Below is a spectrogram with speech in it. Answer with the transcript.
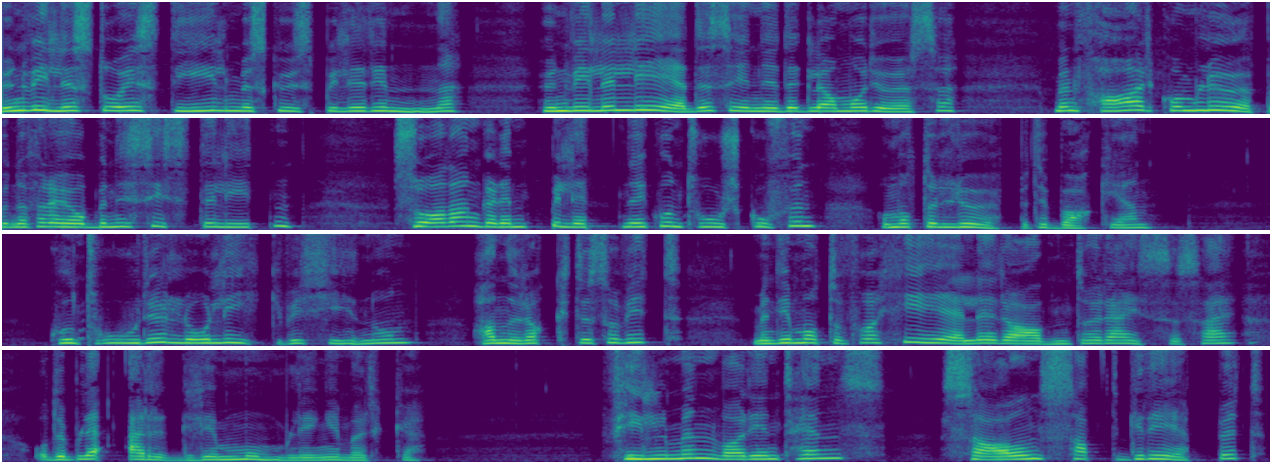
Hun ville stå i stil med skuespillerinnene, hun ville ledes inn i det glamorøse, Men far kom løpende fra jobben i siste liten. Så hadde han glemt billettene i kontorskuffen og måtte løpe tilbake igjen. Kontoret lå like ved kinoen, han rakk det så vidt, men de måtte få hele raden til å reise seg, og det ble ergerlig mumling i mørket. Filmen var intens, salen satt grepet,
